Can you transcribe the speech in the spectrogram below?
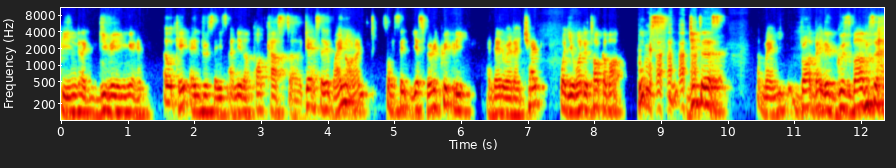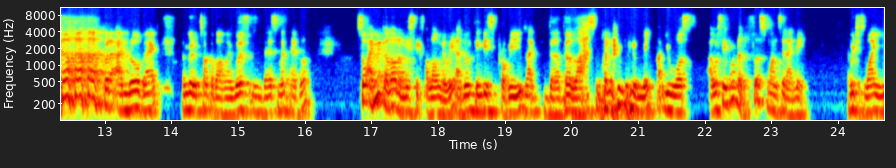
being like giving and okay, Andrew says, I need a podcast uh, guest. Why not, right? So I said, yes, very quickly. And then when I checked what you want to talk about, oops, jitters. Man, you brought back the goosebumps. Gotta unroll back. I'm going to talk about my worst investment ever. So I make a lot of mistakes along the way. I don't think this is probably like the, the last one I'm going to make, but it was, I would say, one of the first ones that I made, which is why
